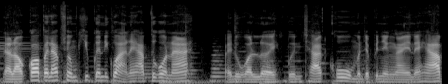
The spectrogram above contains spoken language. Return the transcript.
เดี๋ยวเราก็ไปรับชมคลิปกันดีกว่านะครับ ทุกคนนะ ไปดูกันเลย ปืนชาร์จคู่มันจะเป็นยังไงนะครับ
